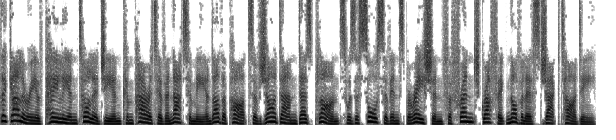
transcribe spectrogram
The Gallery of Paleontology and Comparative Anatomy and other parts of Jardin des Plantes was a source of inspiration for French graphic novelist Jacques Tardi.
